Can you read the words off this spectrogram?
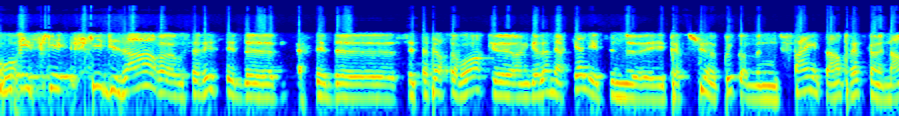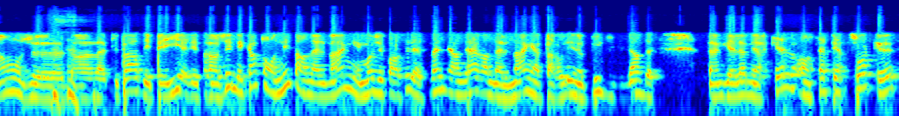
Oui, ce qui est, ce qui est bizarre, euh, vous savez, c'est de, c'est de, c'est d'apercevoir que Angela Merkel est une, est perçue un peu comme une sainte, hein, presque un ange euh, dans la plupart des pays à l'étranger. Mais quand on est en Allemagne, et moi j'ai passé la semaine dernière en Allemagne à parler un peu du bilan d'Angela Merkel, on s'aperçoit que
